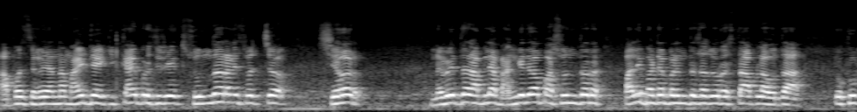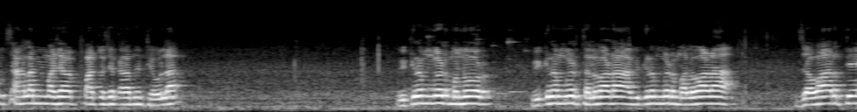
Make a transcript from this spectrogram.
आपण सगळ्यांना माहिती आहे की काय परिस्थिती एक सुंदर आणि स्वच्छ शहर. नव्हे तर आपल्या भांगेदेवापासून तर पालीफाट्यापर्यंतचा जो रस्ता आपला होता तो खूप चांगला मी माझ्या पाच वर्ष काळामध्ये ठेवला. विक्रमगड मनोर विक्रमगड तलवाडा विक्रमगड मलवाडा जव्हार ते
